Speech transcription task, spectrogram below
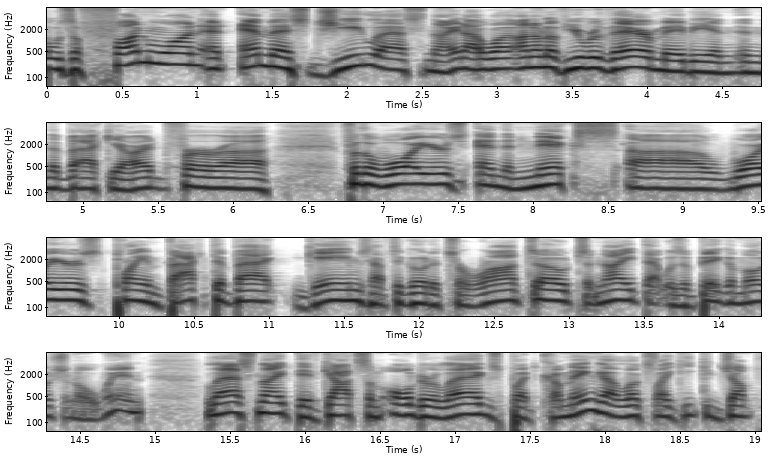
it was a fun one at MSG last night. I, I don't know if you were there, maybe in, in the backyard for uh, for the Warriors and the Knicks. Uh, Warriors playing back to back games have to go to Toronto tonight. That was a big emotional win last night. They've got some older legs, but Kuminga looks like he could jump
